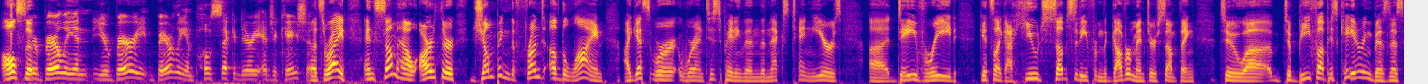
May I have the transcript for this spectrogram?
Also, You're barely in. You're barely barely in post secondary education. That's right. And somehow Arthur jumping the front of the line. I guess we're we're anticipating that in the next ten years, uh, Dave Read gets like a huge subsidy from the government or something to uh, to beef up his catering business,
